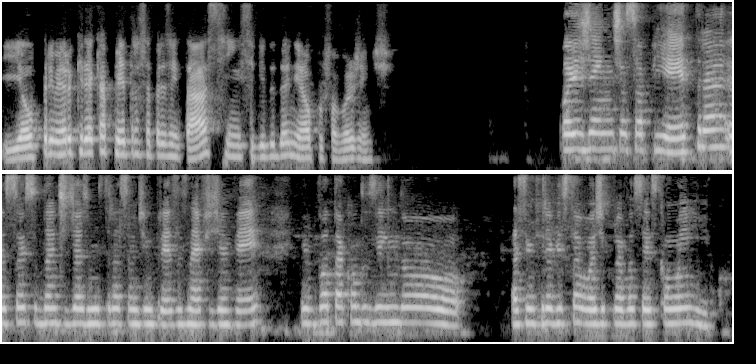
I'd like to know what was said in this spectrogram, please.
E eu primeiro queria que a Pietra se apresentasse, e em seguida o Daniel, por favor, gente. Oi, gente, eu sou a Pietra, eu sou estudante de administração de empresas na FGV e vou estar conduzindo essa entrevista hoje para vocês com o Henrico.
